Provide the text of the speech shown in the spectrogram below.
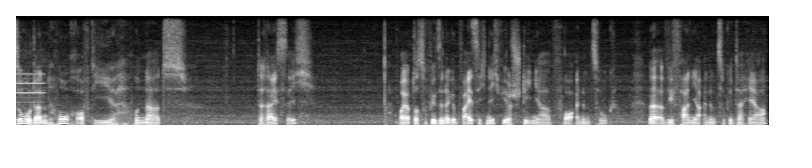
So, dann hoch auf die 130. Wobei, ob das so viel Sinn ergibt, weiß ich nicht. Wir stehen ja vor einem Zug. Äh, wir fahren ja einem Zug hinterher.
